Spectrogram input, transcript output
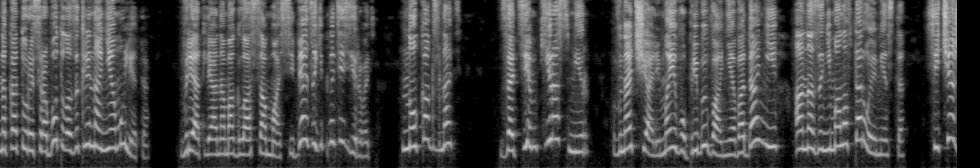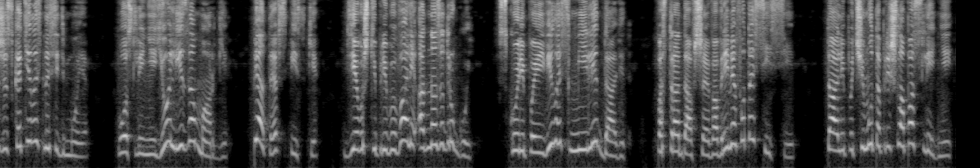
на которой сработало заклинание амулета. Вряд ли она могла сама себя загипнотизировать, но как знать. Затем Кира Смир. В начале моего пребывания в Адании она занимала второе место, сейчас же скатилась на седьмое. После нее Лиза Марги, пятая в списке. Девушки пребывали одна за другой. Вскоре появилась Милли Давид, пострадавшая во время фотосессии. Тали почему-то пришла последней,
